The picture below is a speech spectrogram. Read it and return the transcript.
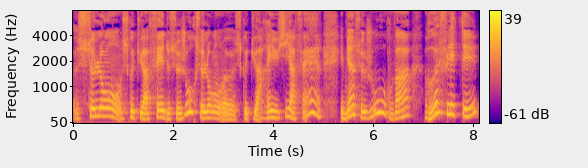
euh, selon ce que tu as fait de ce jour, selon euh, ce que tu as réussi à faire, eh bien ce jour va refléter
